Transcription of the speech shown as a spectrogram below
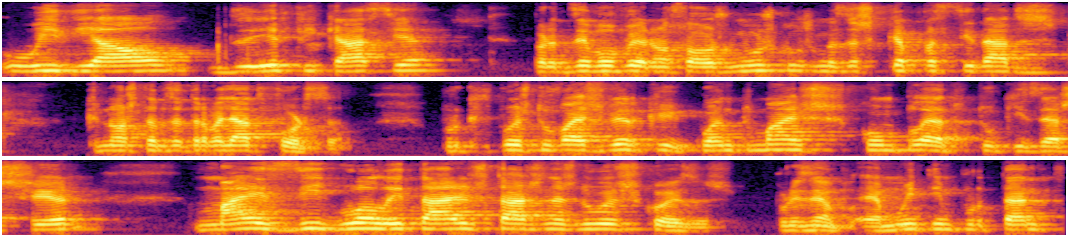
o ideal de eficácia para desenvolver não só os músculos, mas as capacidades que nós estamos a trabalhar de força. Porque depois tu vais ver que quanto mais completo tu quiseres ser, mais igualitário estás nas duas coisas. Por exemplo, é muito importante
